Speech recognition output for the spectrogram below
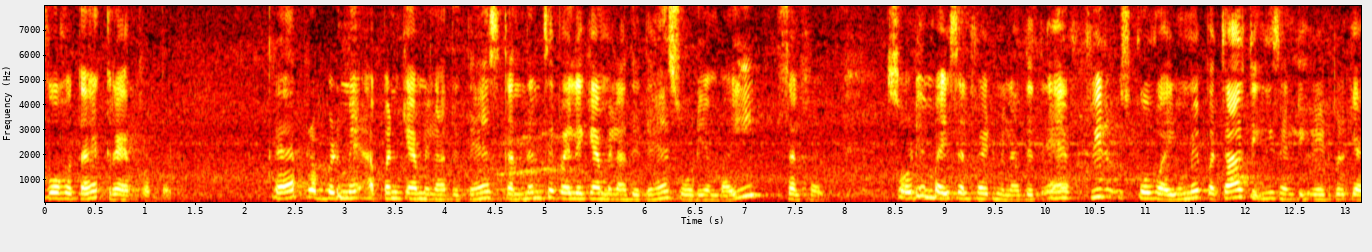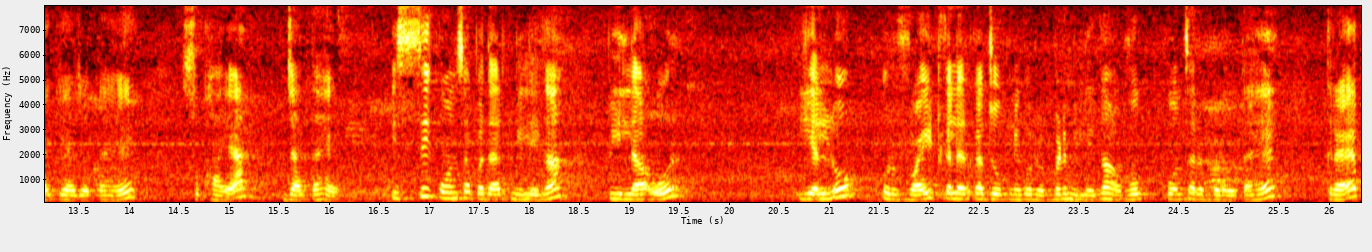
वो होता है क्रैप रबड़। क्रैप रबड़ में अपन क्या मिला देते हैं? स्कंदन से पहले क्या मिला देते हैं? सोडियम बाई सल्फाइड सोडियम बाई सल्फाइड मिला देते हैं। फिर उसको वायु में 50 डिग्री सेंटीग्रेड पर क्या किया जाता है? सुखाया जाता है। इससे कौन सा पदार्थ मिलेगा? पीला और येलो और वाइट कलर का जो अपने को रबड़ मिलेगा, वो कौन सा रबड़ होता है? क्रैप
